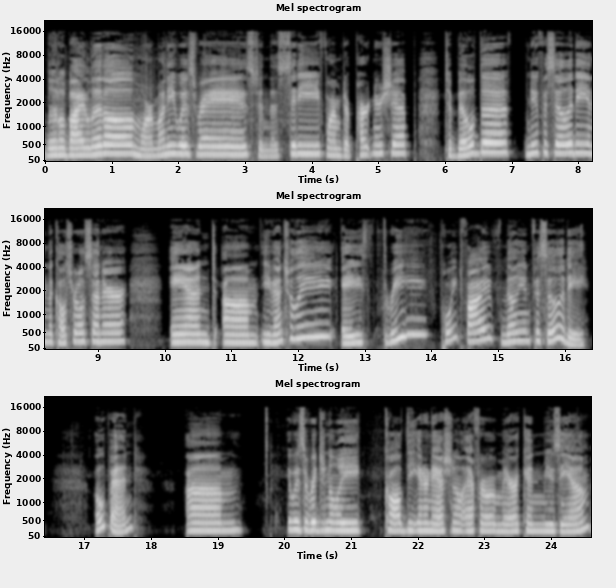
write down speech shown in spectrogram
Little by little, more money was raised, and the city formed a partnership to build the new facility in the cultural center. And um, eventually, a 3.5 million facility opened. Um, it was originally called the International Afro American Museum,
